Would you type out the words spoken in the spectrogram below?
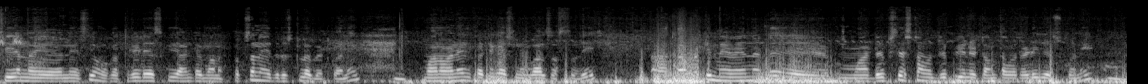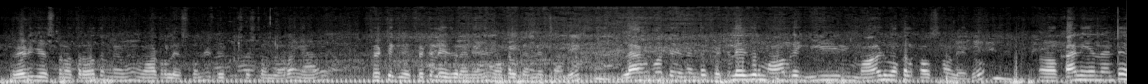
సిఎన్ అనేసి ఒక త్రీ డేస్కి అంటే మన కూర్చొని దృష్టిలో పెట్టుకొని మనం అనేది ఫెర్టిగేషన్ ఇవ్వాల్సి వస్తుంది. కాబట్టి మేము ఏంటంటే మా డ్రిప్ సిస్టమ్ డ్రిప్ యూనిట్ అంతా రెడీ చేసుకొని రెడీ చేసుకున్న తర్వాత మేము వాటర్లు వేసుకొని డ్రిప్ సిస్టమ్ ద్వారా మేము ఫెర్టి ఫెర్టిలైజర్ అనేది మొక్కలకు అందించాలి. లేకపోతే ఏంటంటే ఫెర్టిలైజర్ మామూలుగా ఈ మామిడి మొక్కలకు అవసరం లేదు. కానీ ఏంటంటే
